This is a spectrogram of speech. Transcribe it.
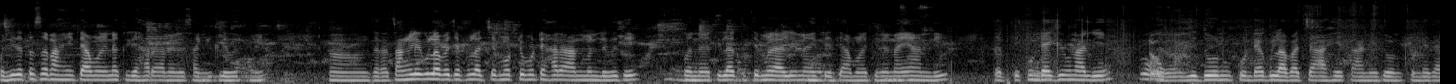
पण इथं तसं नाही. त्यामुळे नकली हार आणायला सांगितले होते मी. जरा चांगले गुलाबाच्या फुलाचे मोठे मोठे हार आण म्हणले होते. पण तिला तिथे मिळाले नाही ते त्यामुळे तिने नाही आणली. तर ती कुंड्या घेऊन आली आहे. तर ही दोन कुंड्या गुलाबाच्या आहेत आणि दोन कुंड्या त्या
